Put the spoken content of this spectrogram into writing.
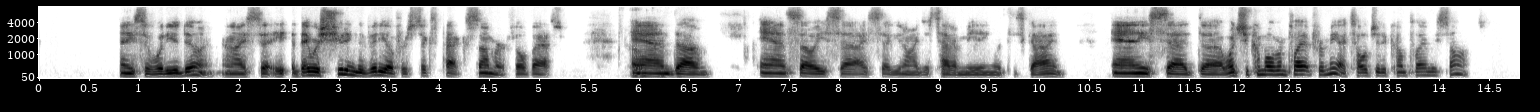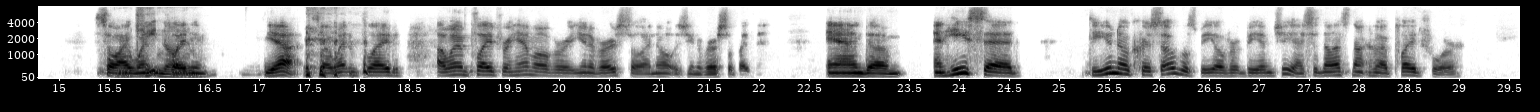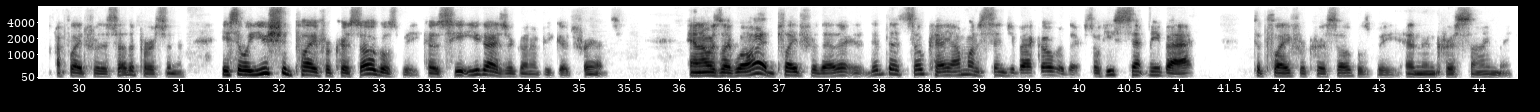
and he said, "What are you doing?" And I said, he, "They were shooting the video for Six Pack Summer, Phil Vassar." Okay. And um, and so he said, "I said, you know, I just had a meeting with this guy." And he said, uh, "Why don't you come over and play it for me? I told you to come play me songs." So You're I went and played him. him. Yeah. So I went and played. I went and played for him over at Universal. I know it was Universal by then. And um, and he said, "Do you know Chris Oglesby over at BMG?" I said, "No, that's not who I played for. I played for this other person." He said, "Well, you should play for Chris Oglesby because you guys are going to be good friends." And I was like, "Well, I had played for the other. That's okay. I'm going to send you back over there." So he sent me back to play for Chris Oglesby, and then Chris signed me.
